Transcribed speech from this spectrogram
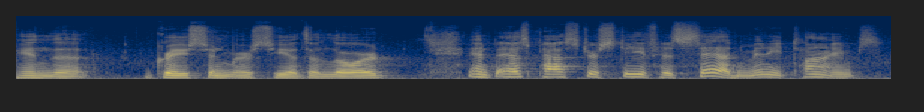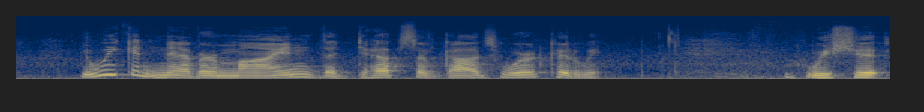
in the grace and mercy of the Lord. And as Pastor Steve has said many times, we can never mine the depths of God's Word, could we? We should,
